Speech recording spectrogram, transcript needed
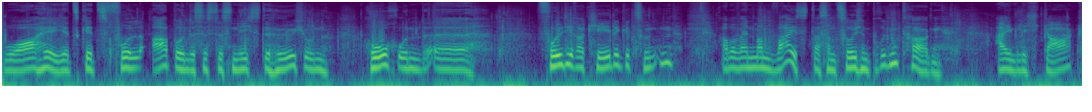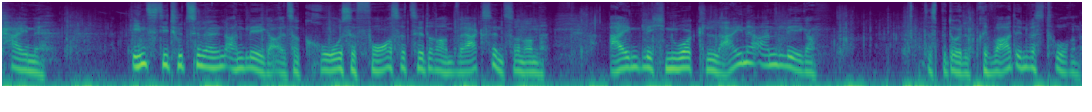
wow, hey, jetzt geht es voll ab und es ist das nächste Hoch und hoch und äh, voll die Rakete gezünden. Aber wenn man weiß, dass an solchen Brückentagen eigentlich gar keine institutionellen Anleger, also große Fonds etc. am Werk sind, sondern eigentlich nur kleine Anleger. Das bedeutet Privatinvestoren.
